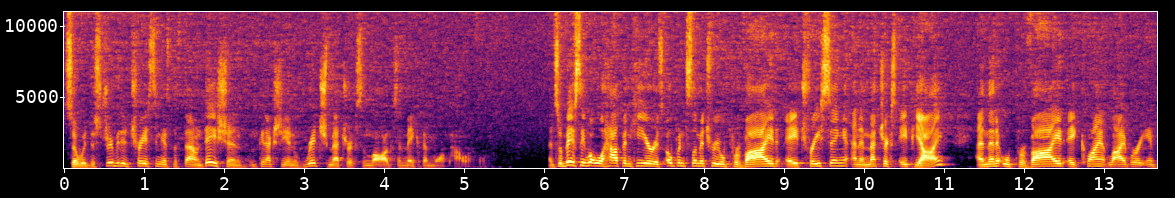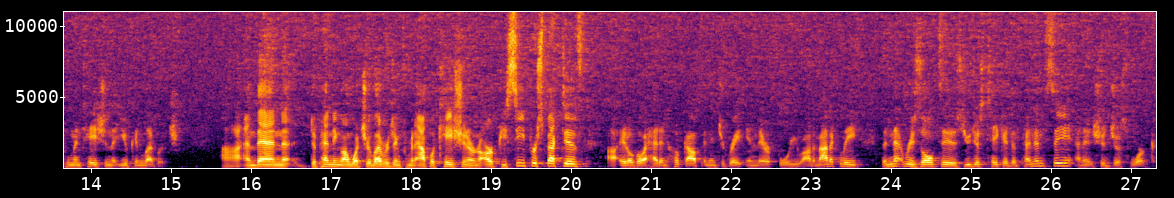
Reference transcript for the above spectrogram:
So with distributed tracing as the foundation, you can actually enrich metrics and logs and make them more powerful. And so basically what will happen here is OpenTelemetry will provide a tracing and a metrics API, and then it will provide a client library implementation that you can leverage. Uh, and then depending on what you're leveraging from an application or an RPC perspective, uh, it'll go ahead and hook up and integrate in there for you automatically. The net result is you just take a dependency and it should just work.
